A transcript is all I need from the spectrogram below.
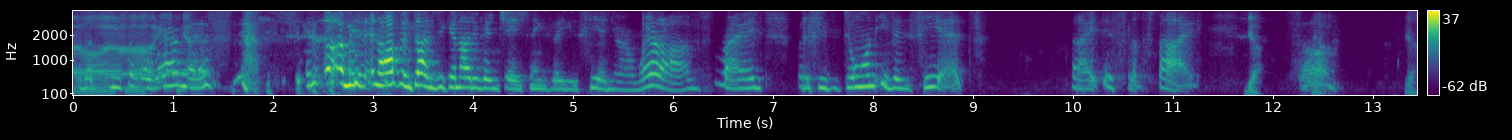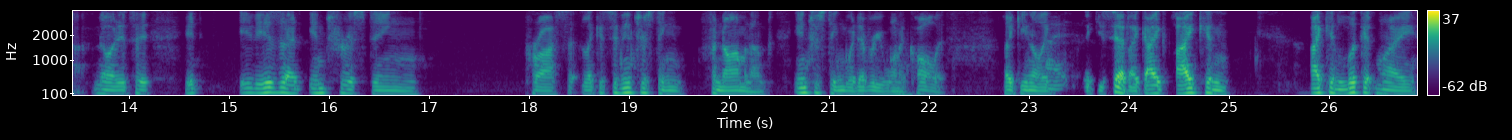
so that piece of uh, awareness i mean and oftentimes you cannot even change things that you see and you're aware of right but if you don't even see it right it slips by yeah so yeah, yeah. no it's a it is an interesting process like it's an interesting phenomenon interesting whatever you want to call it. Like you know like right. like you said like i i can i can look at my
